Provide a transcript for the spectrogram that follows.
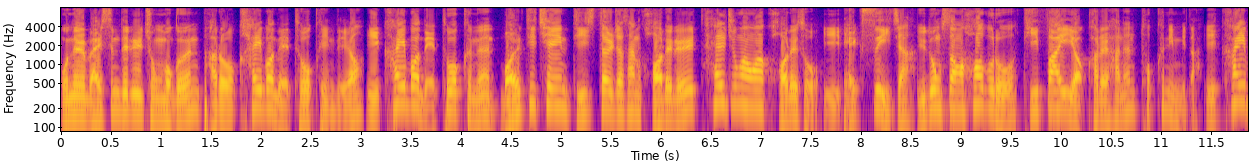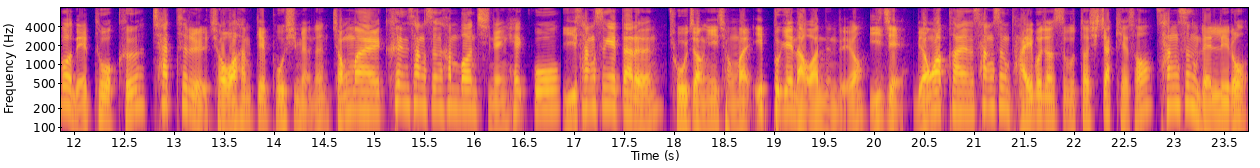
오늘 말씀드릴 종목은 바로 카이버 네트워크인데요. 이 카이버 네트워크는 멀티체인 디지털 자산 거래를 탈중앙화 거래소, 이 덱스이자 유동성 허브로 디파이 역할을 하는 토큰입니다. 이 카이버 네트워크 차트를 저와 함께 보시면은 정말 큰 상승 한번 진행했고 이 상승에 따른 조정이 정말 이쁘게 나왔는데요. 이제 명확한 상승 다이버전스부터 시작해서 상승 랠리로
